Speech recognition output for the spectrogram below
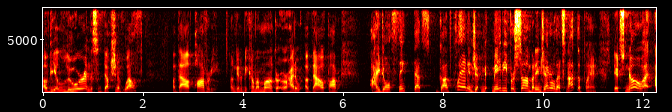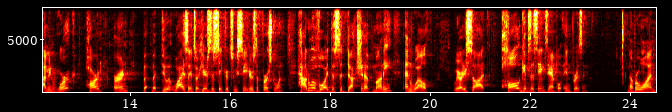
of the allure and the seduction of wealth? A vow of poverty. I'm going to become a monk, or, or how to a vow of poverty. I don't think that's God's plan. In, maybe for some, but in general, that's not the plan. It's no, I, I mean, work hard, earn, but, but do it wisely. And so here's the secrets we see. Here's the first one how to avoid the seduction of money and wealth We already saw it. Paul gives us the example in prison. Number one,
